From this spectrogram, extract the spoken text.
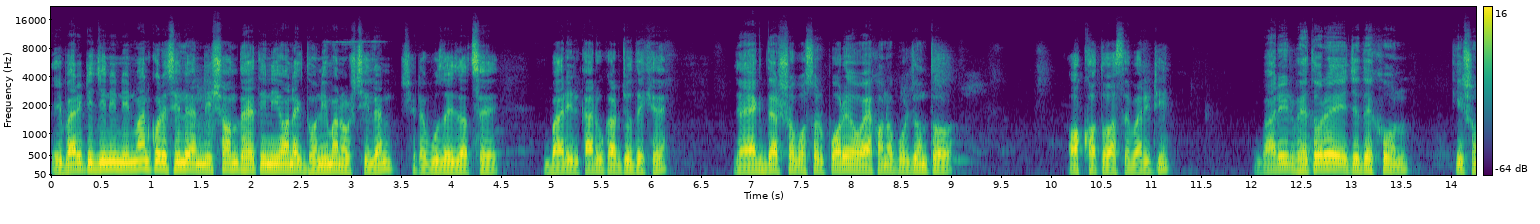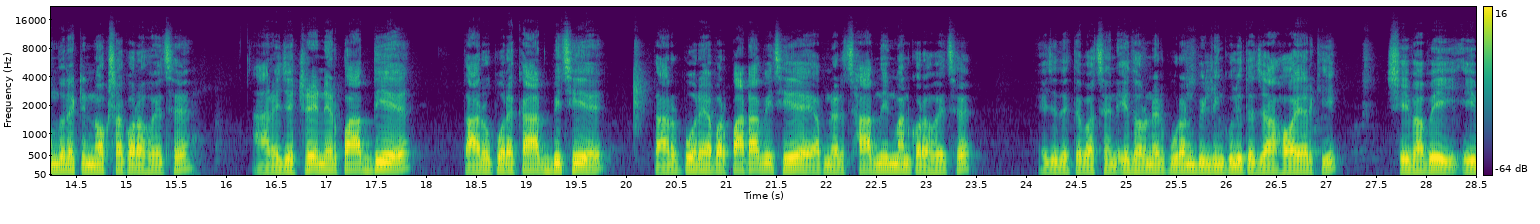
এই বাড়িটি যিনি নির্মাণ করেছিলেন, নিঃসন্দেহে তিনি অনেক ধনী মানুষ ছিলেন, সেটা বোঝাই যাচ্ছে বাড়ির কারুকার্য দেখে, যা এক দেড়শো বছর পরেও এখনও পর্যন্ত অক্ষত আছে বাড়িটি। বাড়ির ভেতরে এই যে দেখুন কি সুন্দর একটি নকশা করা হয়েছে, আর এই যে ট্রেনের পাত দিয়ে তার উপরে কাঠ বিছিয়ে তার উপরে আবার পাটা বিছিয়ে আপনার ছাদ নির্মাণ করা হয়েছে। এই যে দেখতে পাচ্ছেন এই ধরনের পুরান বিল্ডিংগুলিতে যা হয় আর কি সেইভাবেই এই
